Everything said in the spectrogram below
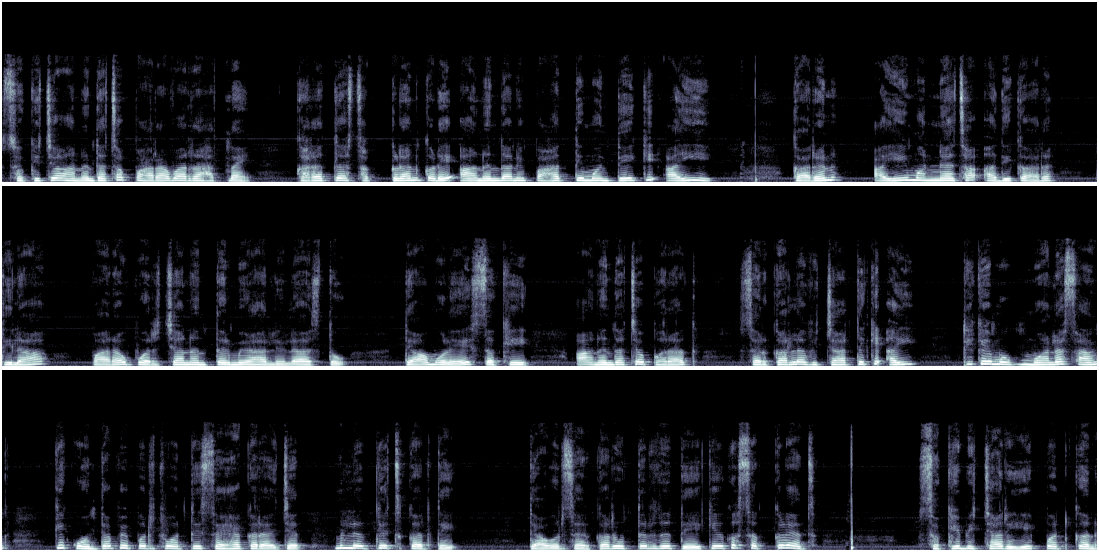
सखीच्या आनंदाचा पारावार राहत नाही. घरातल्या सगळ्यांकडे आनंदाने पाहत ती म्हणते की आई. कारण आई म्हणण्याचा अधिकार तिला पारा वर्षानंतर मिळालेला असतो. त्यामुळे सखी आनंदाच्या भरात सरकारला विचारते की आई ठीक आहे मग मला सांग की कोणत्या पेपर्सवरती सह्या करायच्यात? मी लगेच करते. त्यावर सरकार उत्तर देते की अगं सगळ्याच. सखी बिचारी पटकन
